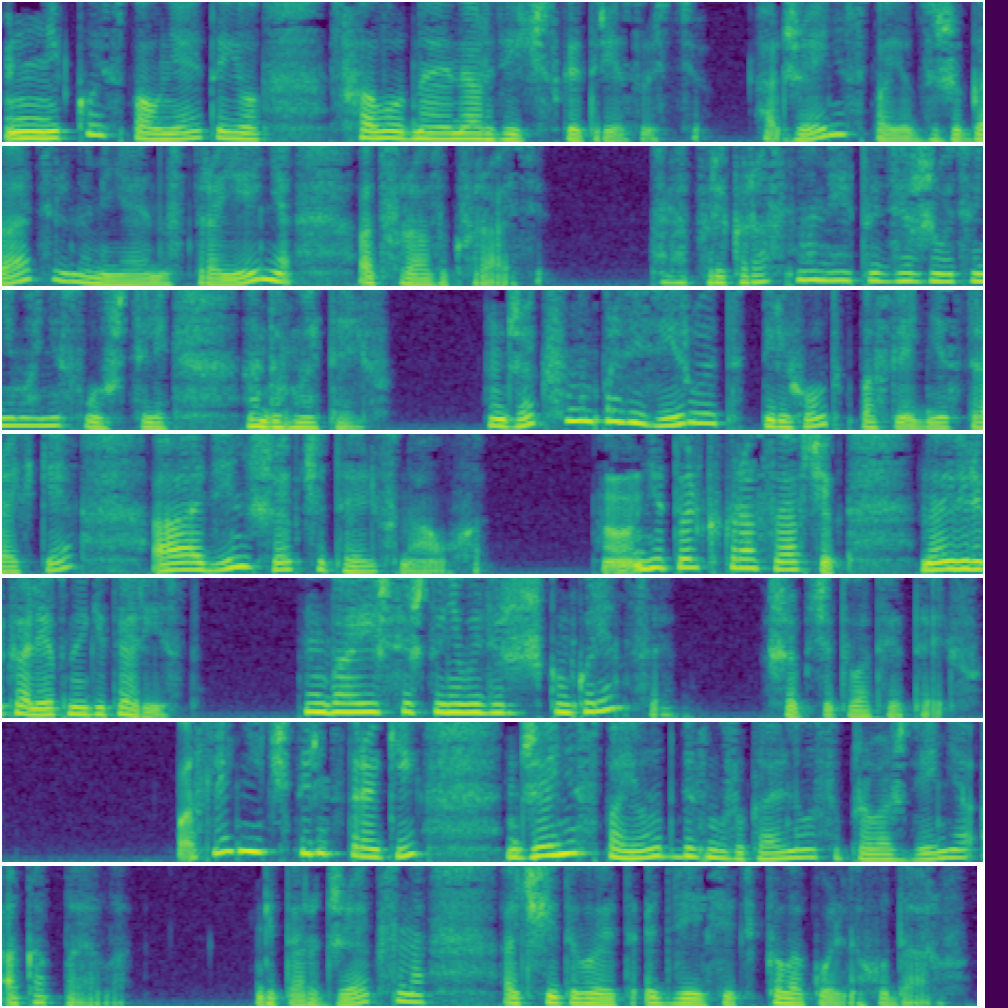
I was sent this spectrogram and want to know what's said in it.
Нико исполняет ее с холодной нордической трезвостью, а Дженни споет зажигательно, меняя настроение от фразы к фразе. Она прекрасно умеет удерживать внимание слушателей, думает эльф. Джексон импровизирует переход к последней строфе, а один шепчет эльф на ухо. Он не только красавчик, но и великолепный гитарист. «Боишься, что не выдержишь конкуренции?» — шепчет в ответ эльф. Последние четыре строки Дженни споет без музыкального сопровождения акапелла. Гитара Джексона отсчитывает десять колокольных ударов.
